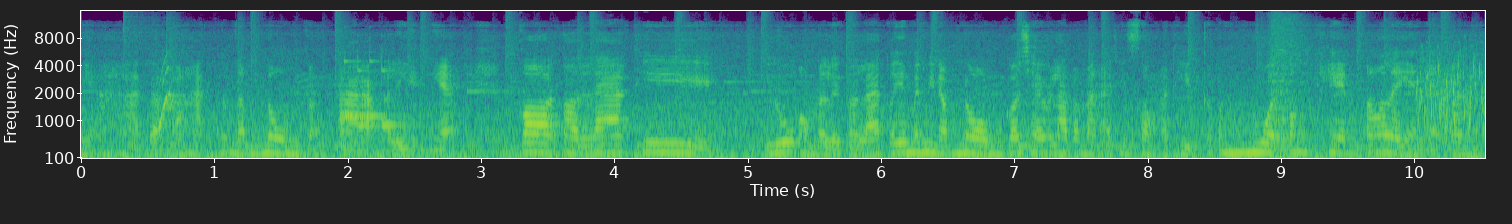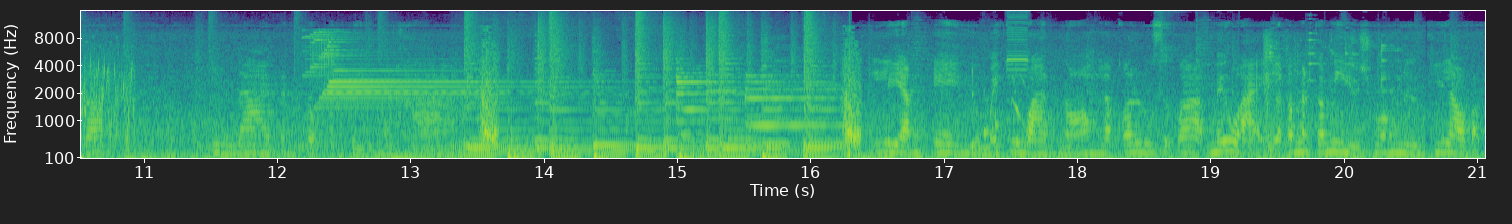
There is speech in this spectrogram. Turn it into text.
มีอาหารแบบอาหารเพิ่มน้ำนมต่างๆ อะไรอย่างเงี้ยก็ตอนแรกที่ลูกออกมาเลยตอนแรกก็ยังไม่มีน้ำนม ก็ใช้เวลาประมาณอาทิตย์สองอาทิตย์ก็ต้องนวดต้องเค้นต้องอะไรอย่างเงี้ยตอนนี้ก็กินได้เป็นปกตินะคะเลี้ยงเองอยู่ไม่กี่วันเนาะแล้วก็รู้สึกว่าไม่ไหว แล้วก็มันก็มีอยู่ช่วงหนึ่งที่เราแบบ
